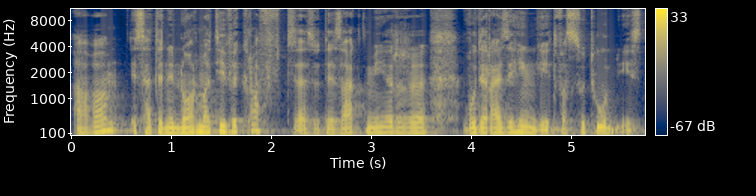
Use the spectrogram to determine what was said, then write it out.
Aber es hat eine normative Kraft. Also der sagt mir, äh, wo die Reise hingeht, was zu tun ist.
